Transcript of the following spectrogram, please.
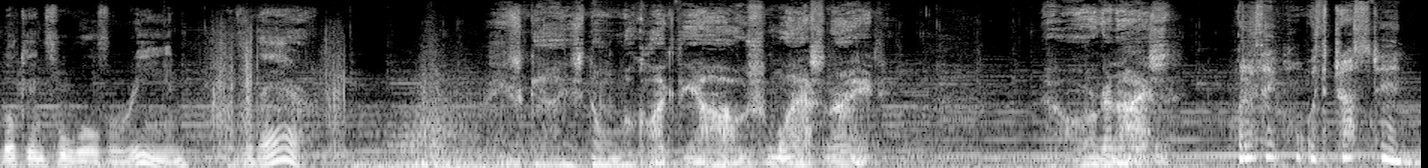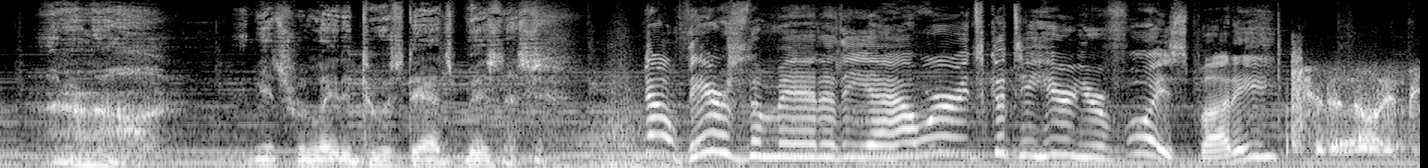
looking for Wolverine over there. These guys don't look like the owls from last night. They're organized. What do they want with Justin? I don't know. Maybe it's related to his dad's business. Now there's the man of the hour. It's good to hear your voice, buddy. Should have known it'd be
